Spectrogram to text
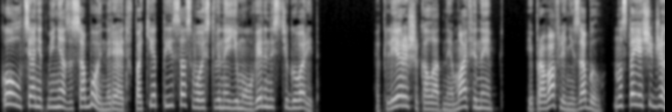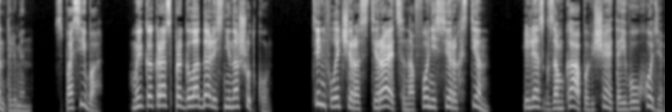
Коул тянет меня за собой, ныряет в пакет и со свойственной ему уверенностью говорит. Эклеры, шоколадные маффины. И про вафли не забыл. Настоящий джентльмен. Спасибо. Мы как раз проголодались не на шутку. Тень Флетчера стирается на фоне серых стен, и лязг замка оповещает о его уходе.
